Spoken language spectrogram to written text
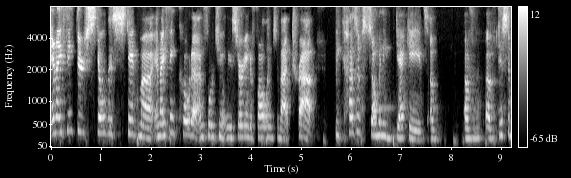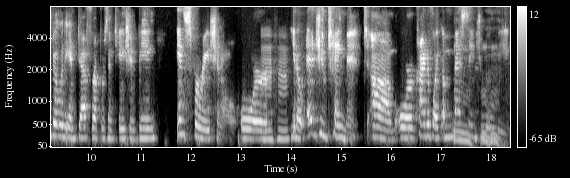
and I think there's still this stigma, and I think Coda unfortunately is starting to fall into that trap because of so many decades of of of disability and deaf representation being inspirational or Mhm. you know edutainment um, or kind of like a message mhm. movie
